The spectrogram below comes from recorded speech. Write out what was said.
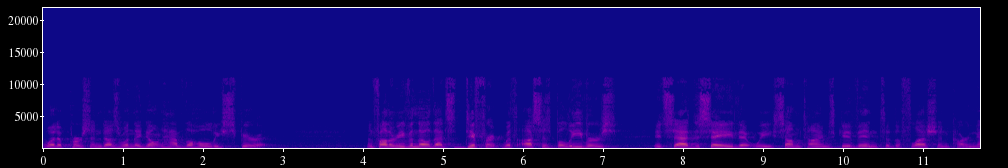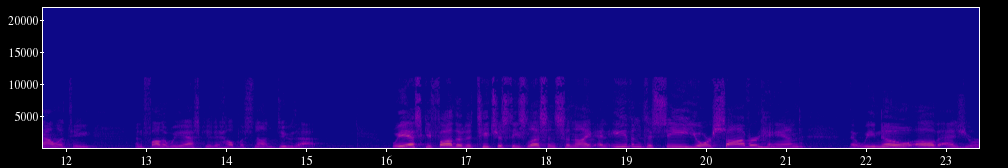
what a person does when they don't have the Holy Spirit. And Father, even though that's different with us as believers, it's sad to say that we sometimes give in to the flesh and carnality. And Father, we ask you to help us not do that. We ask you, Father, to teach us these lessons tonight and even to see your sovereign hand that we know of as your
